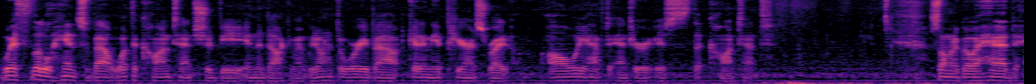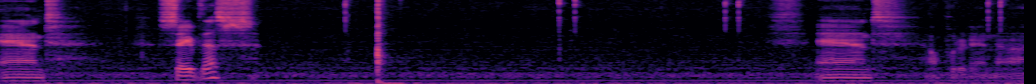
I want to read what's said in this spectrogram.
with little hints about what the content should be in the document. We don't have to worry about getting the appearance right. All we have to enter is the content. So I'm going to go ahead and save this. And I'll put it in uh,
